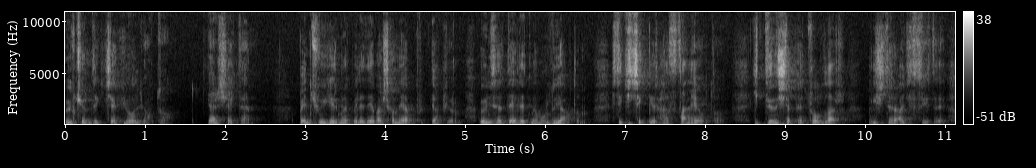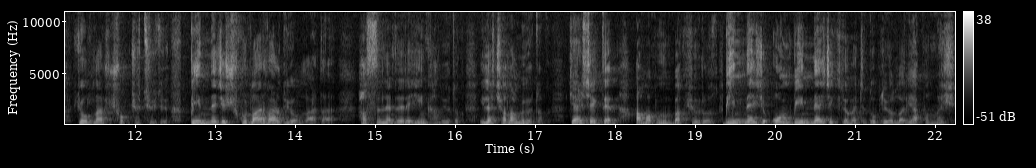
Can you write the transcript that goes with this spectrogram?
Ülkemizde gidecek yol yoktu. Gerçekten. Ben çünkü 20 yıl belediye başkanlığı yap, yapıyorum. Öncesinde devlet memurluğu yaptım. İşte gidecek bir hastane yoktu. Gittiğiniz işte petrollar, işler acısıydı. Yollar çok kötüydü. Binlerce çukurlar vardı yollarda. Hastanelerde de rehin kalıyorduk. İlaç alamıyorduk. Gerçekten ama bugün bakıyoruz binlerce, on binlerce kilometre duble yollar yapılmış.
